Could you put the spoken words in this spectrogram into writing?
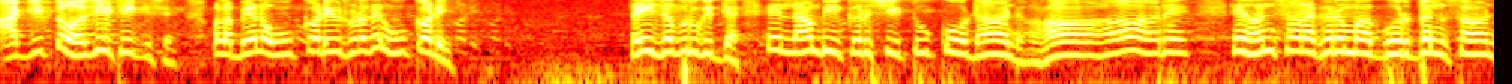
આ ગીત તો હજી ઠીક છે. ઓલા બેનો ઉકળી ઉઠોડે છે ને, ઉકળી. તઈ જબરું ગીત ગાય. એ લાંબી કડશી ટૂંકો દાંડ. હા હા રે. એ હંસાના ઘરમાં ગોરધન સાંઢ.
